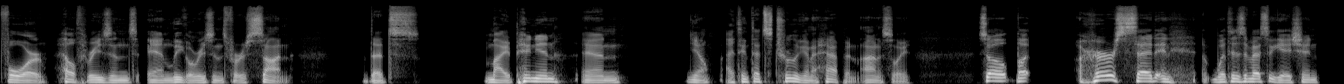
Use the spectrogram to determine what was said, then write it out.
for health reasons and legal reasons for his son. That's my opinion. And, you know, I think that's truly going to happen, honestly. So, but Hur said in with his investigation,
